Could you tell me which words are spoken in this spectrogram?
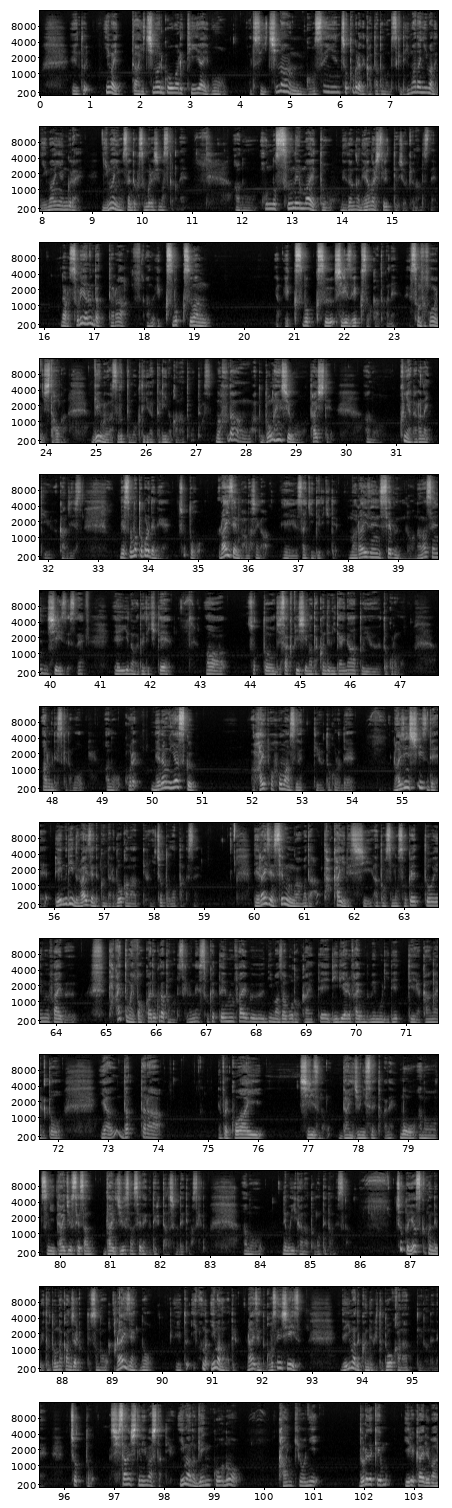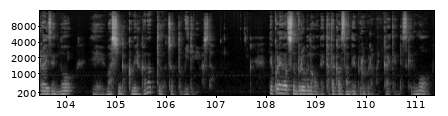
えっ、ー、と、今言った 1050Ti も、私1万5千円ちょっとぐらいで買ったと思うんですけど、未だに今だ2万円ぐらい、2万4千とかそんぐらいしますからね。あの、ほんの数年前と値段が値上がりしてるっていう状況なんですね。だからそれやるんだったら、あの、Xbox One、Xbox シリーズ X を買うとかね、そんな方にした方が、ゲームを遊ぶって目的だったらいいのかなと思ってます。まあ普段、あと動画編集も大して、あの、苦にはならないっていう感じです。で、そんなところでね、ちょっと、ライゼンの話が、えー、最近出てきて、まあ、ライゼン7の7000シリーズですね、えー、いうのが出てきて、ああ、ちょっと自作 PC また組んでみたいなというところもあるんですけども、あの、これ、値段安くハイパフォーマンスでっていうところで、ライゼンシリーズで AMD のライゼンで組んだらどうかなっていうふうにちょっと思ったんですね。で、ライゼン7はまだ高いですし、あとそのソケット M5、高いってもやっぱお買い得だと思うんですけどね、ソケット M5 にマザーボードを変えて DDR5 のメモリーでって考えると、いや、だったら、やっぱり Core i シリーズの第12世代とかね、もうあの次第10世3、第13世代が出るって話も出てますけど、あの、でもいいかなと思ってたんですが、ちょっと安く組んでみるとどんな感じだろうって、そのライゼンの、えっ、ー、と、今の、今のモデル、ライゼンの5000シリーズ。で、今で組んでみるとどうかなっていうのでね、ちょっと試算してみましたっていう。今の現行の環境にどれだけ入れ替えればライゼンの、え、マシンが組めるかなっていうのをちょっと見てみました。で、これ私のブログの方ね、戦うサンデープログラマーに書いてるんですけども、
